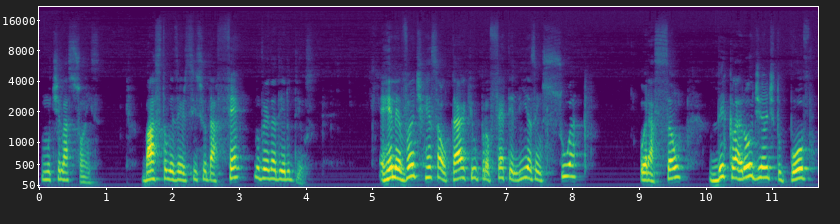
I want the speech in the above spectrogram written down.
mutilações. Basta o exercício da fé no verdadeiro Deus. É relevante ressaltar que o profeta Elias, em sua oração, declarou diante do povo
